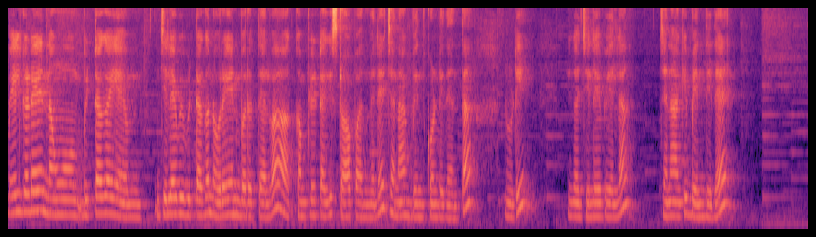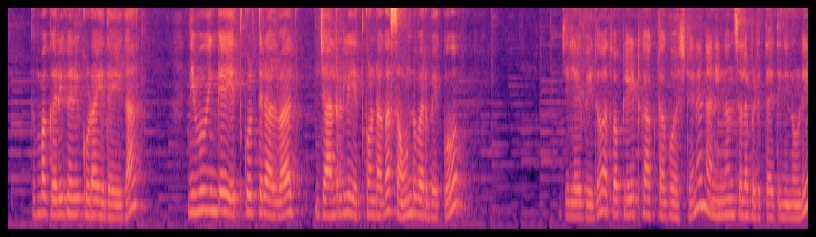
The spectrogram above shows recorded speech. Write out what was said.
ಮೇಲ್ಗಡೆ ನಾವು ಬಿಟ್ಟಾಗ ಜಿಲೇಬಿ ಬಿಟ್ಟಾಗ ನೊರೆ ಏನು ಬರುತ್ತೆ ಅಲ್ವಾ? ಕಂಪ್ಲೀಟಾಗಿ ಸ್ಟಾಪ್ ಆದಮೇಲೆ ಚೆನ್ನಾಗಿ ಬೆಂದ್ಕೊಂಡಿದೆ ಅಂತ. ನೋಡಿ, ಈಗ ಜಿಲೇಬಿ ಎಲ್ಲ ಚೆನ್ನಾಗಿ ಬೆಂದಿದೆ. ತುಂಬ ಗರಿ ಗರಿ ಕೂಡ ಇದೆ ಈಗ. ನೀವು ಹಿಂಗೆ ಎತ್ಕೊಡ್ತೀರಲ್ವ ಜಾಲರಲ್ಲಿ ಎತ್ಕೊಂಡಾಗ ಸೌಂಡ್ ಬರಬೇಕು. ಜಿಲೇಬಿದು ಅಥವಾ ಪ್ಲೇಟ್ಗೆ ಹಾಕ್ದಾಗೂ ಅಷ್ಟೇ ನಾನು ಇನ್ನೊಂದು ಸಲ ಬಿಡ್ತಾ ಇದ್ದೀನಿ ನೋಡಿ.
